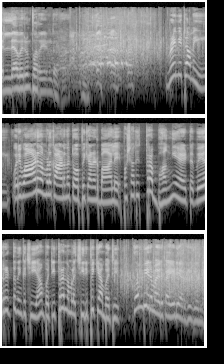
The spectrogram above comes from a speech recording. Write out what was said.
എല്ലാവരും പറയുന്നുണ്ട്. റിമി ടോമി ഒരുപാട് നമ്മൾ കാണുന്ന ടോപ്പിക്കാണ് ബാലെ. പക്ഷെ അത് ഇത്ര ഭംഗിയായിട്ട് വേറിട്ട് നിങ്ങൾക്ക് ചെയ്യാൻ പറ്റി ഇത്രയും നമ്മളെ ചിരിപ്പിക്കാൻ പറ്റി ഗംഭീരമായ ഒരു കൈയടി അർഹിക്കുന്നു.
